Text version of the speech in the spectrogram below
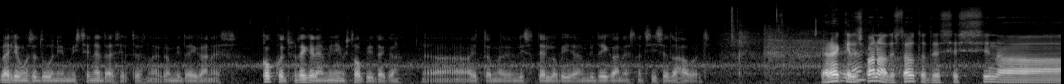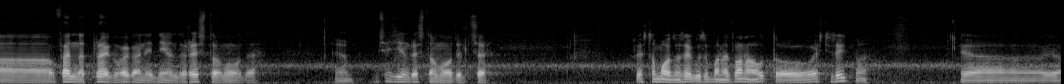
välimuse tuunimist ja nii edasi, et ühesõnaga mida iganes. kokkuvõttes me tegeleme inimeste hobidega ja aitame neil lihtsalt ellu viia, mida iganes nad ise tahavad. ja rääkides Jah. vanadest autodest, siis sina fännad praegu väga neid nii-öelda resto moode. jah, mis asi on resto mood üldse? resto mood on see, kui sa paned vana auto hästi sõitma ja, ja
